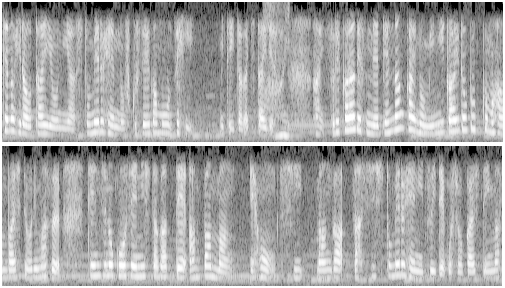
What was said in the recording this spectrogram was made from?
手のひらを太陽にやシュトメルヘンの複製画もぜひ見ていただきたいです、はい、はい、それからですね展覧会のミニガイドブックも販売しております。展示の構成に従ってアンパンマン絵本詩漫画雑誌「シュトメルヘン」についてご紹介しています。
